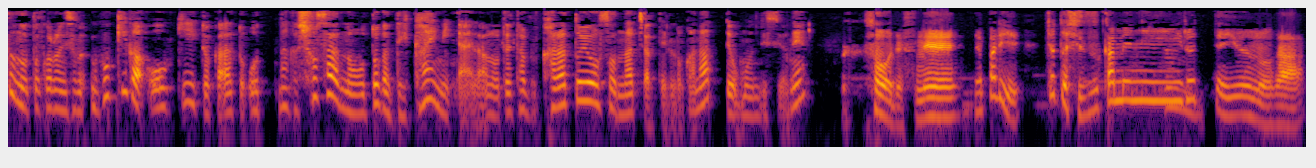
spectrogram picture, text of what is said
トのところにその動きが大きいとか、あとお、なんか所作の音がでかいみたいなのって多分カラット要素になっちゃってるのかなって思うんですよね。そうですね。やっぱり、ちょっと静かめにいるっていうのが、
